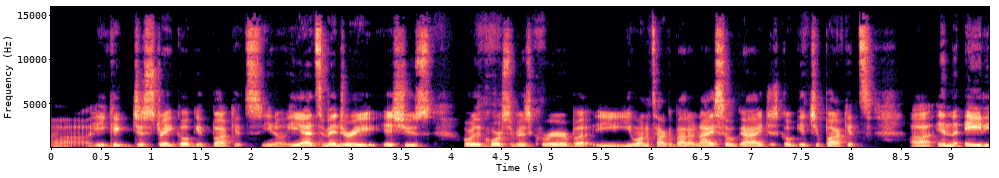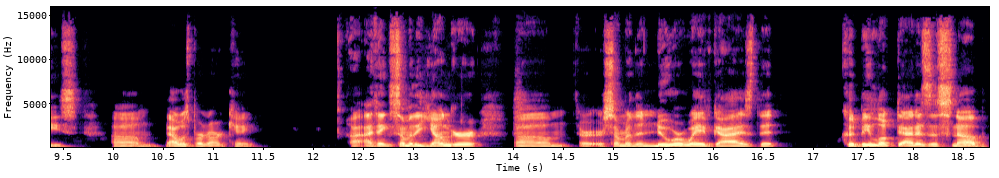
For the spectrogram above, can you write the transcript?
Uh, he could just straight go get buckets. You know, he had some injury issues over the course of his career, but you, you want to talk about an ISO guy, just go get your buckets uh, in the 80s. Um, that was Bernard King. I think some of the younger um, or, or, some of the newer wave guys that could be looked at as a snub.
